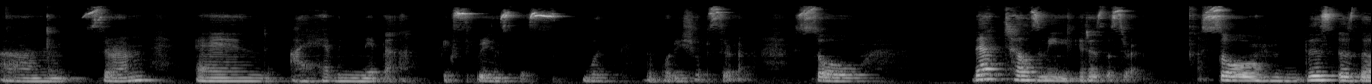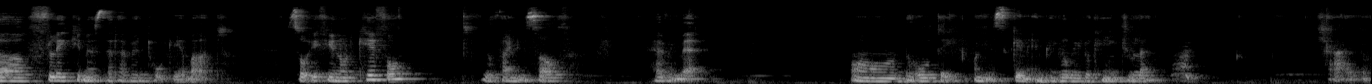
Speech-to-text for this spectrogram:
um, serum, and I have never experienced this with the Body Shop serum. So that tells me it is the serum. So this is the flakiness that I've been talking about. So if you're not careful, you'll find yourself having that on the whole day on your skin and people will be looking at you like, child.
